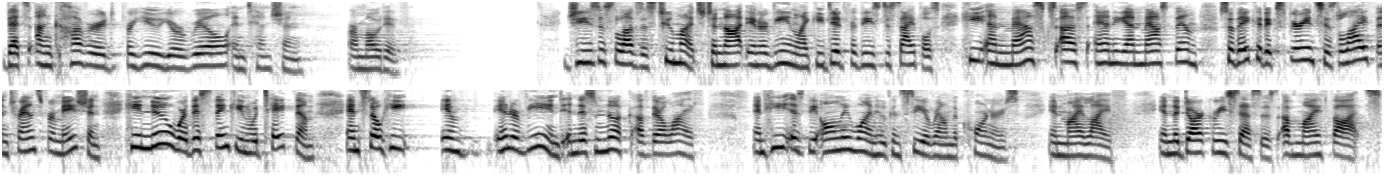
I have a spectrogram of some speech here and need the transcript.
that's uncovered for you your real intention or motive? Jesus loves us too much to not intervene like he did for these disciples. He unmasks us and he unmasked them so they could experience his life and transformation. He knew where this thinking would take them, and so he in- intervened in this nook of their life. And He is the only one who can see around the corners in my life, in the dark recesses of my thoughts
